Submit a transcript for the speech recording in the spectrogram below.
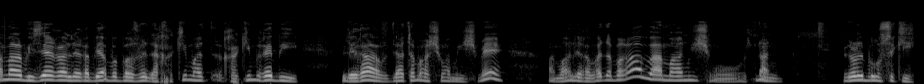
אמר רבי זרע לרבי אבא בר זבדה, חכים, חכים רבי לרב, דעת אמר שמע משמה, אמר לרב עדה ברב ואמר על משמו, תנן, ולא לברוסקי.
